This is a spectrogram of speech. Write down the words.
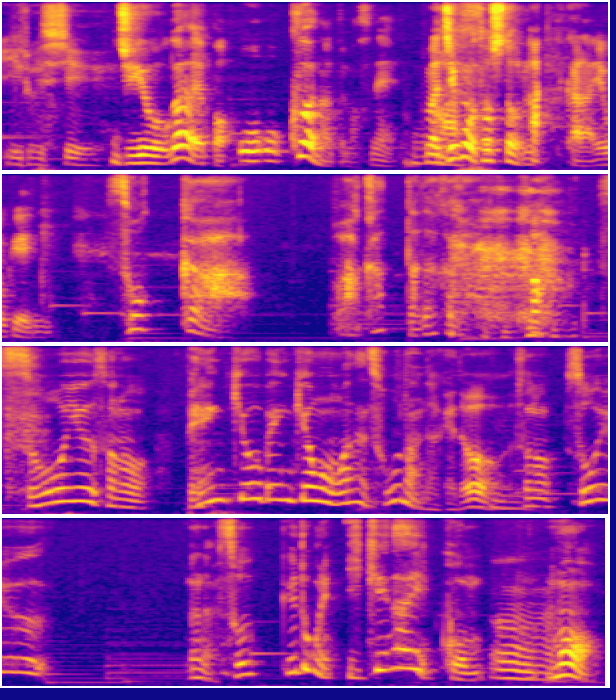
いるし。需要がやっぱ多くはなってますね。まあ自分も年取るから余計に。そっか。分かった。だからあそういうその勉強勉強もまだそうなんだけど、うん。そのそういうなんだそういうところに行けない子うん。も、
